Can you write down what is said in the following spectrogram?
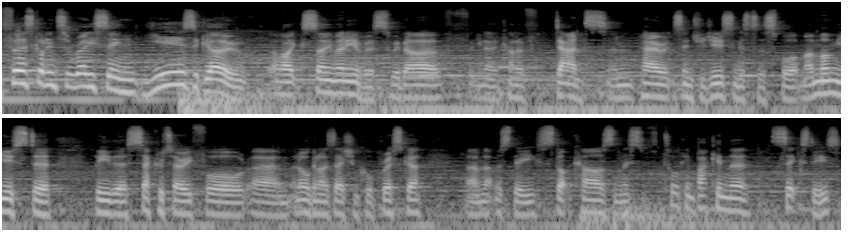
I first got into racing years ago, like so many of us, with our you know kind of dads and parents introducing us to the sport. My mum used to be the secretary for um, an organisation called BriSCA. Um, that was the stock cars, and this talking back in the 60s.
